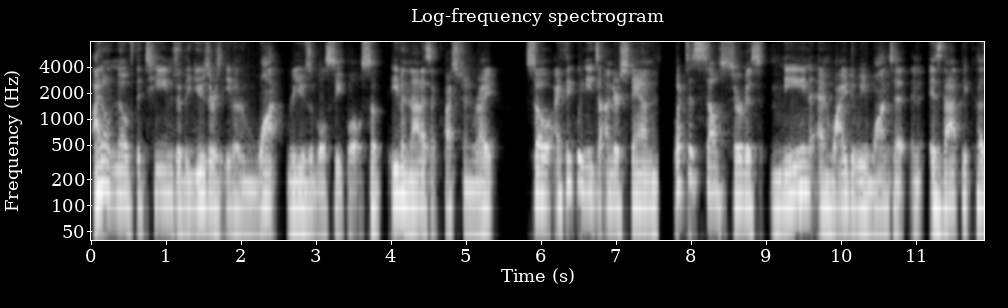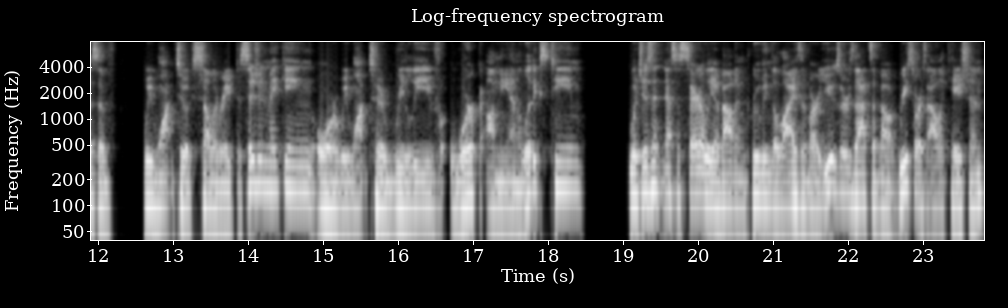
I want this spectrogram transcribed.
I don't know if the teams or the users even want reusable SQLs. So even that is a question, right? So I think we need to understand what does self-service mean and why do we want it? And is that because of we want to accelerate decision making or we want to relieve work on the analytics team, which isn't necessarily about improving the lives of our users, that's about resource allocation.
